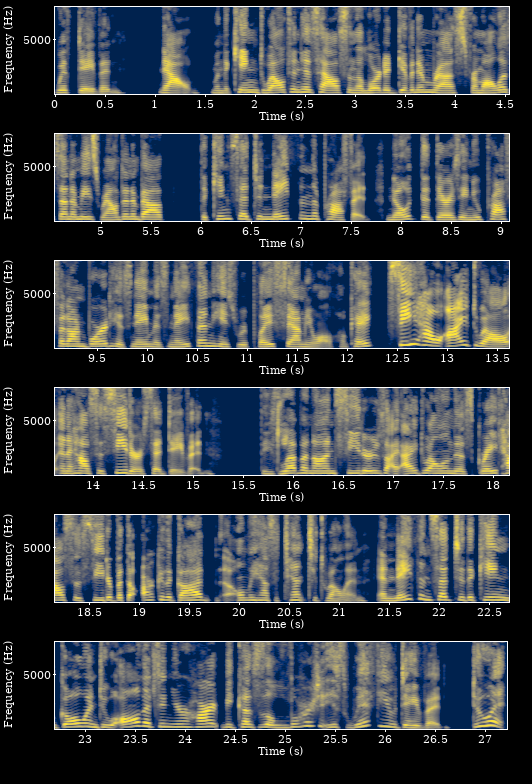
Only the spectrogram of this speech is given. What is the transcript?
with David. Now, when the king dwelt in his house and the Lord had given him rest from all his enemies round and about, the king said to Nathan the prophet, note that there is a new prophet on board. His name is Nathan. He's replaced Samuel. Okay. See how I dwell in a house of cedar, said David. These Lebanon cedars, I, I dwell in this great house of cedar, but the ark of the God only has a tent to dwell in. And Nathan said to the king, go and do all that's in your heart because the Lord is with you, David. Do it.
